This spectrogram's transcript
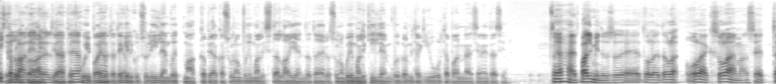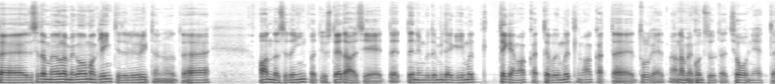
elukaarti, et, et kui palju ja, ta tegelikult sul hiljem võtma hakkab ja kas sul on võimalik seda laiendada ja kas sul on võimalik hiljem võib-olla midagi juurde panna ja nii edasi jah, et valmidused oled, ole, oleks olemas, et äh, seda me oleme ka oma klientidele üritanud äh, anda seda infot just edasi, et, et ennem kui te midagi mõt-, tegema hakkate või mõtlema hakkate, tulge, et me anname konsultatsiooni, et,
